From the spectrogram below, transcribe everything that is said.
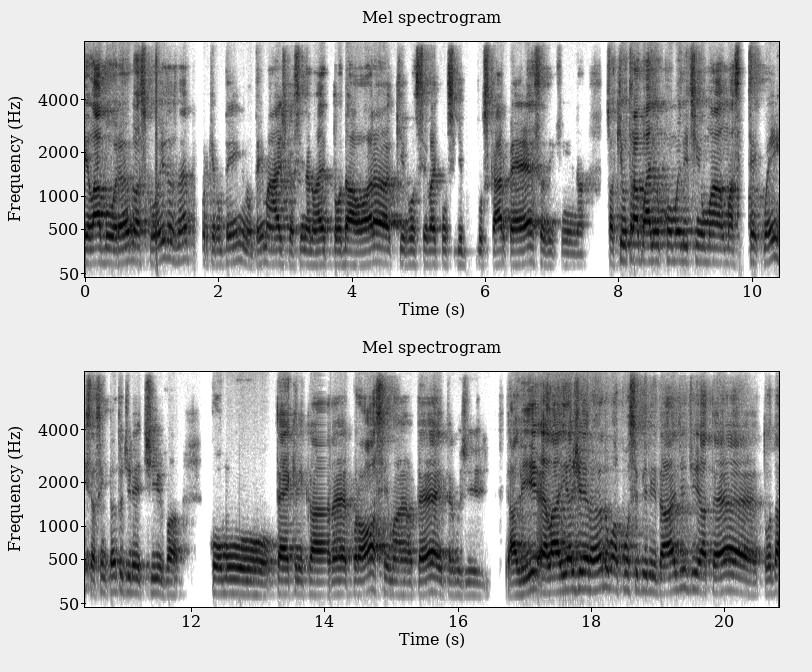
elaborando as coisas, né? Porque não tem, não tem mágica assim, né? Não é toda hora que você vai conseguir buscar peças, enfim. Né? Só que o trabalho, como ele tinha uma, uma sequência, assim, tanto diretiva como técnica, né? Próxima até em termos de ali, ela ia gerando uma possibilidade de até toda,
